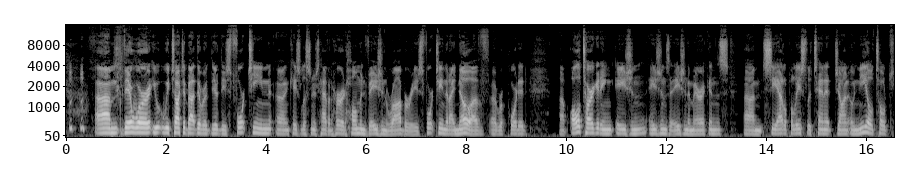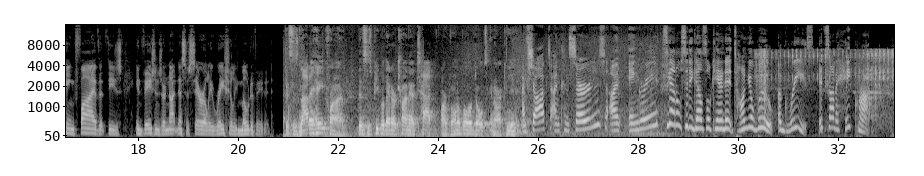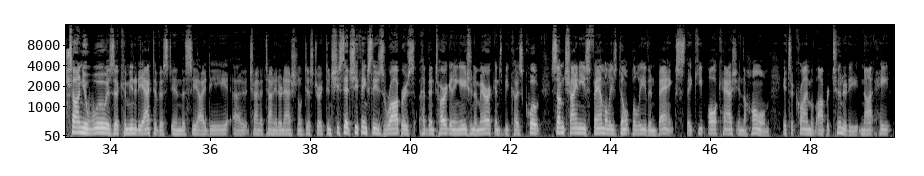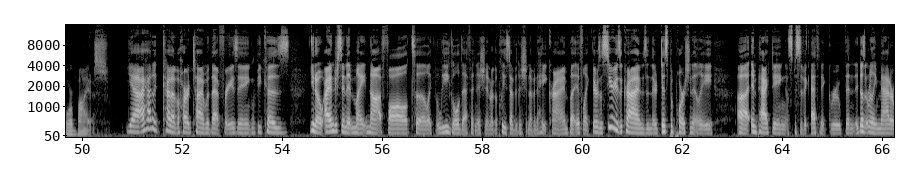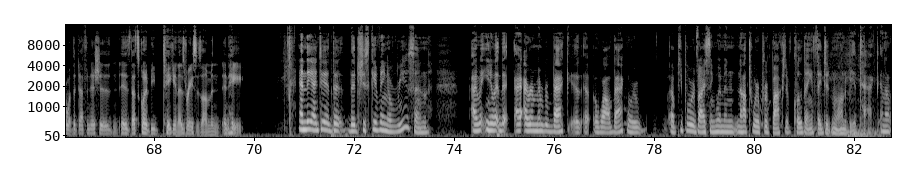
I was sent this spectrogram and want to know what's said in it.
um, there were we talked about there were there these 14, uh, in case listeners haven't heard, home invasion robberies. 14 that I know of uh, reported uh, all targeting Asian Asians and Asian Americans. Um, Seattle Police Lieutenant John O'Neill told King 5 that these invasions are not necessarily racially motivated. This is not a hate crime. This is people that are trying to attack our vulnerable adults in our community. I'm shocked. I'm concerned. I'm angry. Seattle City Council candidate Tanya Woo agrees it's not a hate crime. Tanya Woo is a community activist in the CID, uh, Chinatown International District, and she said she thinks these robbers have been targeting Asian Americans because, quote, some Chinese families don't believe in banks. They keep all cash in the home. It's a crime of opportunity, not hate or bias. Yeah, I had a kind of a hard time with that phrasing because you know, I understand it might not fall to like the legal definition or the police definition of a hate crime, but if like there's a series of crimes and they're disproportionately uh, impacting a specific ethnic group, then it doesn't really matter what the definition is. That's going to be taken as racism and, and hate. And the idea that that she's giving a reason. I mean, you know I, remember back a while back where uh, people were advising women not to wear provocative clothing if they didn't want to be attacked. And uh,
